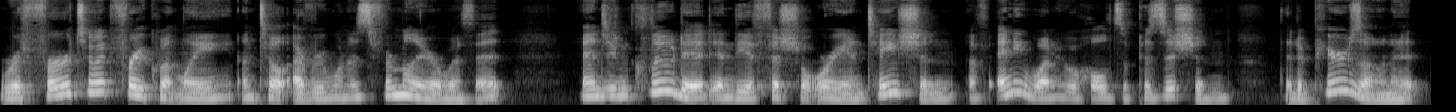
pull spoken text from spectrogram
Refer to it frequently until everyone is familiar with it, and include it in the official orientation of anyone who holds a position that appears on it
